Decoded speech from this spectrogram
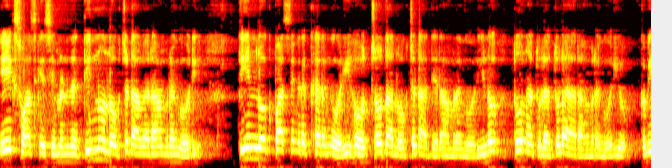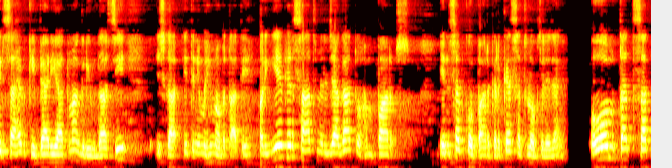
एक श्वास के सिमरण दे तीनों लोग चढ़ावे राम रंगोरी तीन लोग पासिंग रखा रंगोरी हो चौदह लोग चढ़ा दे राम रंगोरी नो तो न तुला तुला राम रंगोरी हो। कबीर साहब की प्यारी आत्मा गरीबदासी इसका इतनी महिमा बताते हैं। और ये फिर साथ मिल जाएगा तो हम पार इन सबको पार करके सतलोक चले जाएँगे। ओम तत्सत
